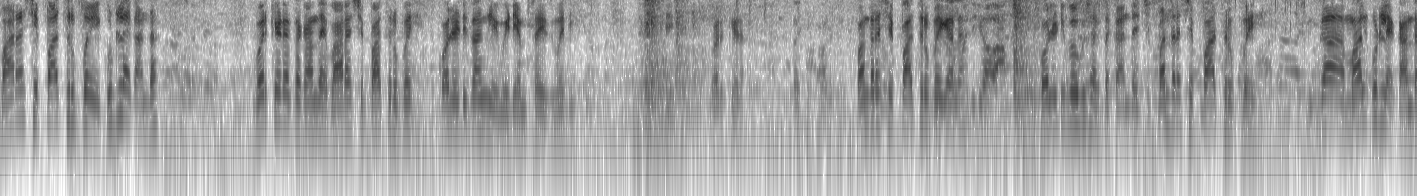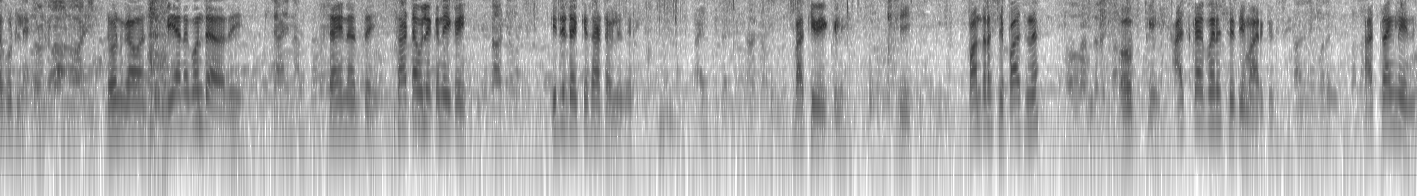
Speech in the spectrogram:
बाराशे पाच रुपये. कुठला आहे कांदा? वरखेड्याचा कांदा आहे. बाराशे पाच रुपये. क्वालिटी चांगली आहे मीडियम साईजमध्ये ठीक. वरखेडा. पंधराशे पाच रुपये गेला. क्वालिटी बघू शकता कांद्याची. पंधराशे पाच रुपये. गा माल कुठला आहे? कांदा कुठला आहे? दोन गावांचं बियाणं कोणतं आहे दादा हे? चायना. चायनाचं आहे. साठवले का नाही काही? साठवले. किती टक्के साठवले तरी? बाकी विकले. ठीक. आहे पंधराशे पाच ना? हो. ओके. आज काय परिस्थिती मार्केटची आज चांगली आहे ना?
